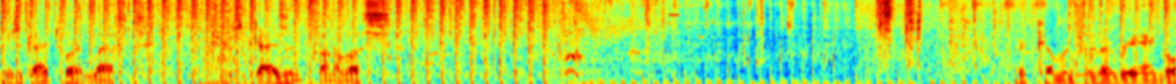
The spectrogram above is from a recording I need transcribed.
There's a guy to our left. There's guys in front of us. They're coming from every angle.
